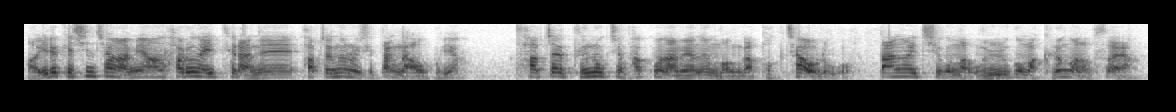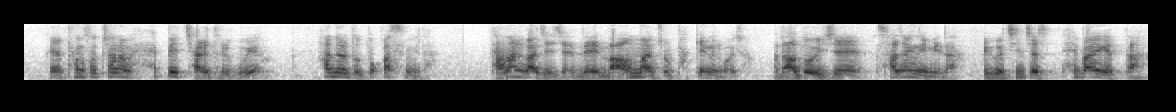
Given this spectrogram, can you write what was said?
어, 이렇게 신청하면 하루나 이틀 안에 사업자 등록이 딱 나오고요. 사업자 등록증 받고 나면은 뭔가 벅차오르고 땅을 치고 막 울고 막 그런 건 없어요. 그냥 평소처럼 햇빛 잘 들고요. 하늘도 똑같습니다. 단 한 가지 이제 내 마음만 좀 바뀌는 거죠. 나도 이제 사장님이다. 이거 진짜 해봐야겠다.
